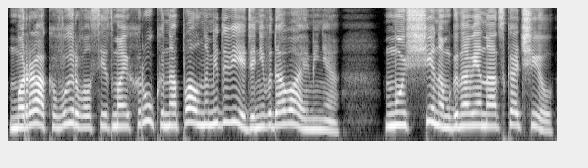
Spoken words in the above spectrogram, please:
Мрак вырвался из моих рук и напал на медведя, не выдавая меня. Мужчина мгновенно отскочил —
